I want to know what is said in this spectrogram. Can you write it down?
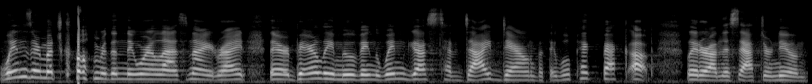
Winds are much calmer than they were last night, right? They're barely moving. The wind gusts have died down, but they will pick back up later on this afternoon.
